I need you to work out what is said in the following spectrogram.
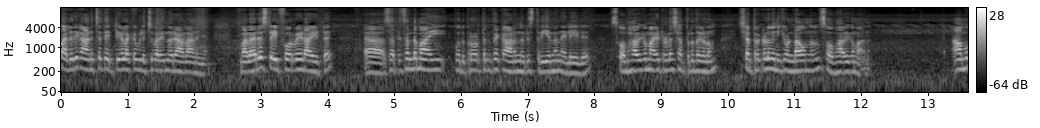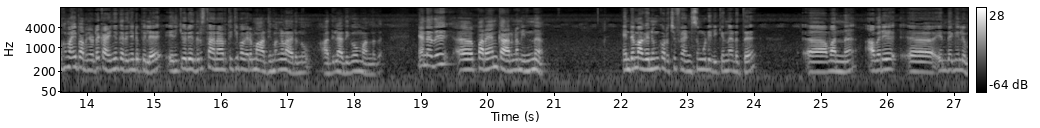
പലര് കാണിച്ച തെറ്റുകളൊക്കെ വിളിച്ചു പറയുന്ന ഒരാളാണ് ഞാൻ. വളരെ സ്ട്രേറ്റ് ഫോർവേഡ് ആയിട്ട് സത്യസന്ധമായി പൊതുപ്രവർത്തനത്തെ കാണുന്ന ഒരു സ്ത്രീ എന്ന നിലയിൽ സ്വാഭാവികമായിട്ടുള്ള ശത്രുതകളും ശത്രുക്കളും എനിക്ക് ഉണ്ടാവുന്നതും സ്വാഭാവികമാണ്. ആമുഖമായി പറഞ്ഞോട്ടെ കഴിഞ്ഞ തെരഞ്ഞെടുപ്പിൽ എനിക്കൊരു എതിർ സ്ഥാനാർത്ഥിക്ക് പകരം മാധ്യമങ്ങളായിരുന്നു അതിലധികവും വന്നത്. ഞാനത് പറയാൻ കാരണം ഇന്ന് എന്റെ മകനും കുറച്ച് ഫ്രണ്ട്സും കൂടി ഇരിക്കുന്നിടത്ത് വന്ന് അവർ എന്തെങ്കിലും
